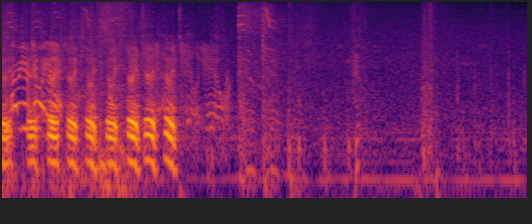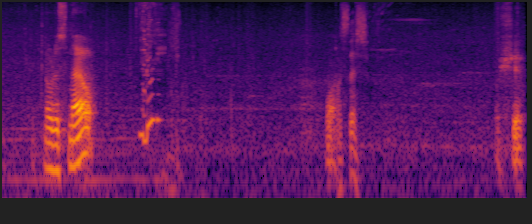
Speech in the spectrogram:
Do it. How are you Do it. doing Do it. Do it. Do it. Do it. Do it. Do it. Do it. Notice now. What? What's this? A ship.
